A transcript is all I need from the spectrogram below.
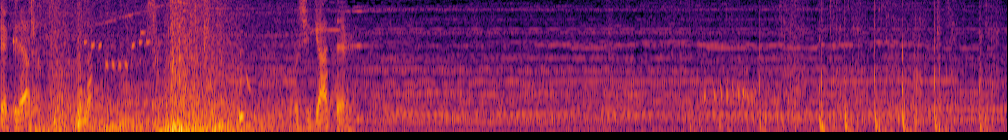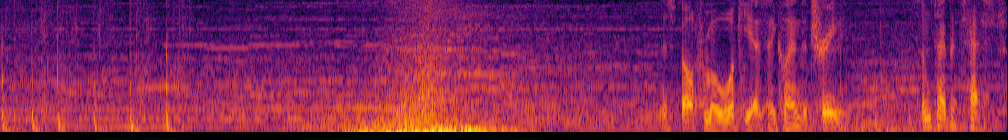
check it out? What you got there? This fell from a Wookiee as they climbed the tree. Some type of test.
